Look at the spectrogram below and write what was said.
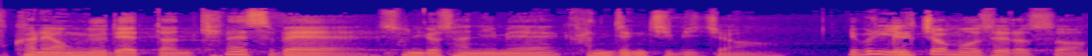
북한에 억류됐던 케네스베 선교사님의 간증집이죠. 이분이 1.5세로서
